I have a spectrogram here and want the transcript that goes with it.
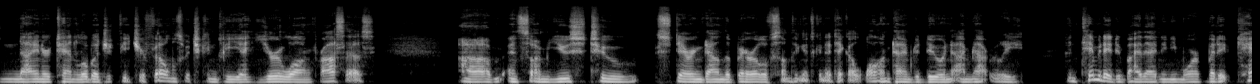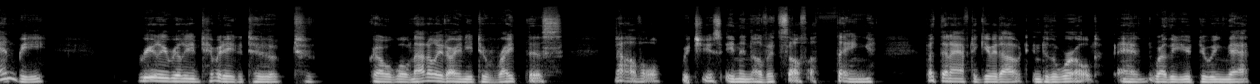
nine or 10 low budget feature films, which can be a year long process. Um, and so I'm used to staring down the barrel of something that's going to take a long time to do. And I'm not really intimidated by that anymore, but it can be really, really intimidated to to go, well, not only do I need to write this novel, which is in and of itself a thing, but then I have to give it out into the world. And whether you're doing that,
